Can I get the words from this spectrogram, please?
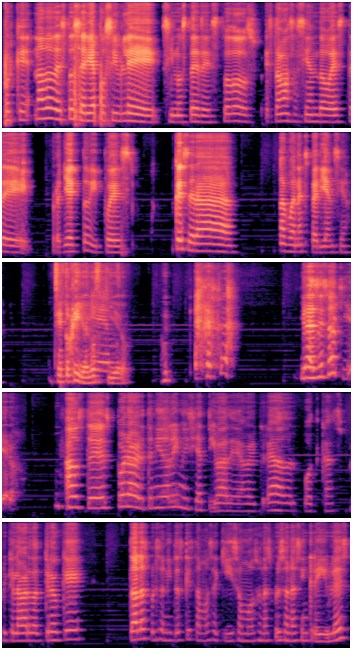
porque nada de esto sería posible sin ustedes. Todos estamos haciendo este proyecto y pues creo que será una buena experiencia. Siento que ya los quiero. Gracias a, quiero. a ustedes por haber tenido la iniciativa de haber creado el podcast, porque la verdad creo que todas las personitas que estamos aquí somos unas personas increíbles,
